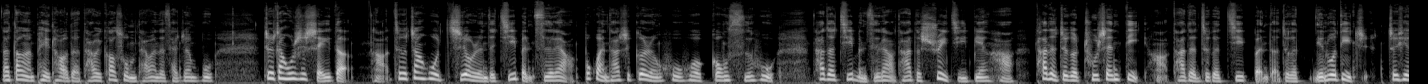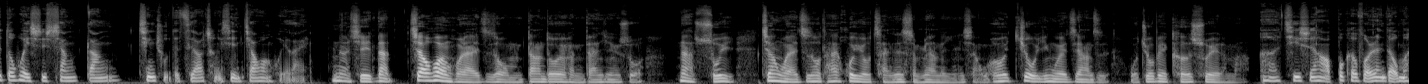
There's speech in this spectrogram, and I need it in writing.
那当然配套的，它会告诉我们台湾的财政部，这个账户是谁的？好，这个账户持有人的基本资料，不管他是个人户或公司户，他的基本资料、他的税籍编号、他的这个出生地、哈，他的这个基本的这个联络地址，这些都会是相当清楚的资料呈现交换回来。那其实那交换回来之后，我们当然都会很担心说，那所以降回来之后，它会有产生什么样的影响？我会就因为这样子，我就被课税了吗？呃，其实哈，不可否认的，我们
